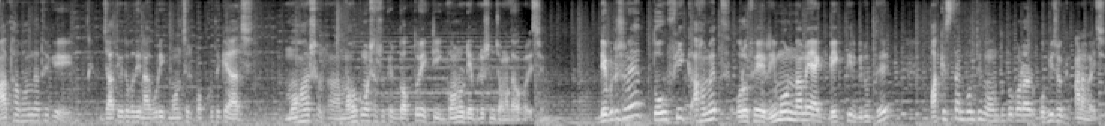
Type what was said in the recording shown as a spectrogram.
মাথাভাঙ্গা থেকে জাতীয়তাবাদী নাগরিক মঞ্চের পক্ষ থেকে আজ মহকুমা শাসকের দপ্তরে একটি গণডেপুটেশন জমা দেওয়া হয়েছে। ডেপুটেশনে তৌফিক আহমেদ ওরফে রিমন নামে এক ব্যক্তির বিরুদ্ধে পাকিস্তানপন্থী মন্তব্য করার অভিযোগ আনা হয়েছে।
